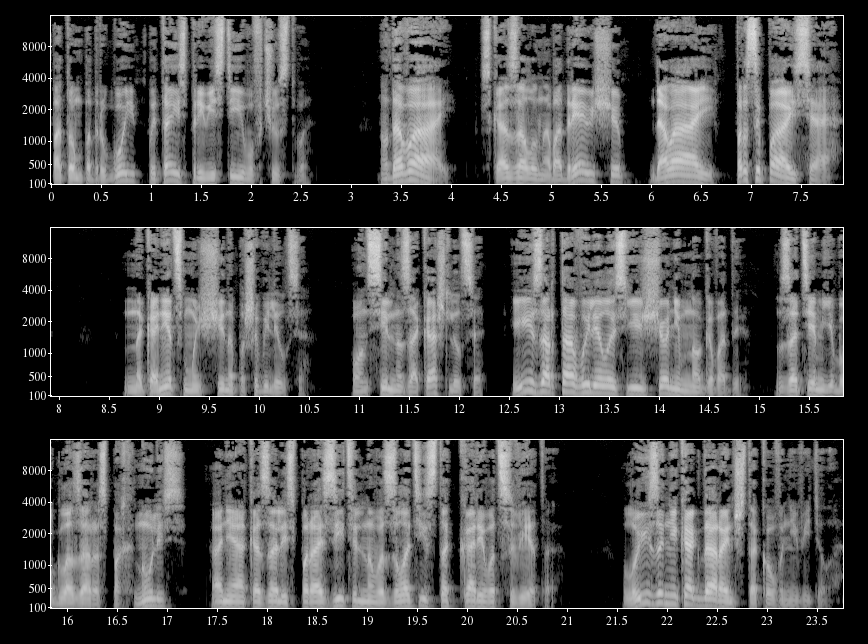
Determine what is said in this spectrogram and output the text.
потом по другой, пытаясь привести его в чувство. «Ну давай», — сказал он ободряюще, — «давай, просыпайся». Наконец мужчина пошевелился. Он сильно закашлялся и изо рта вылилось еще немного воды. Затем его глаза распахнулись, они оказались поразительного золотисто-карего цвета. Луиза никогда раньше такого не видела.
